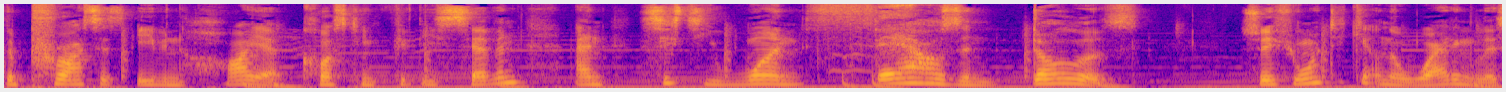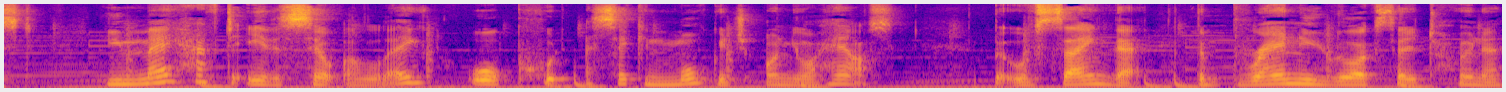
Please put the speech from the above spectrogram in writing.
the price is even higher, costing 57 and $61,000. So if you want to get on the waiting list, you may have to either sell a leg or put a second mortgage on your house. But with saying that, the brand new Rolex Daytona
